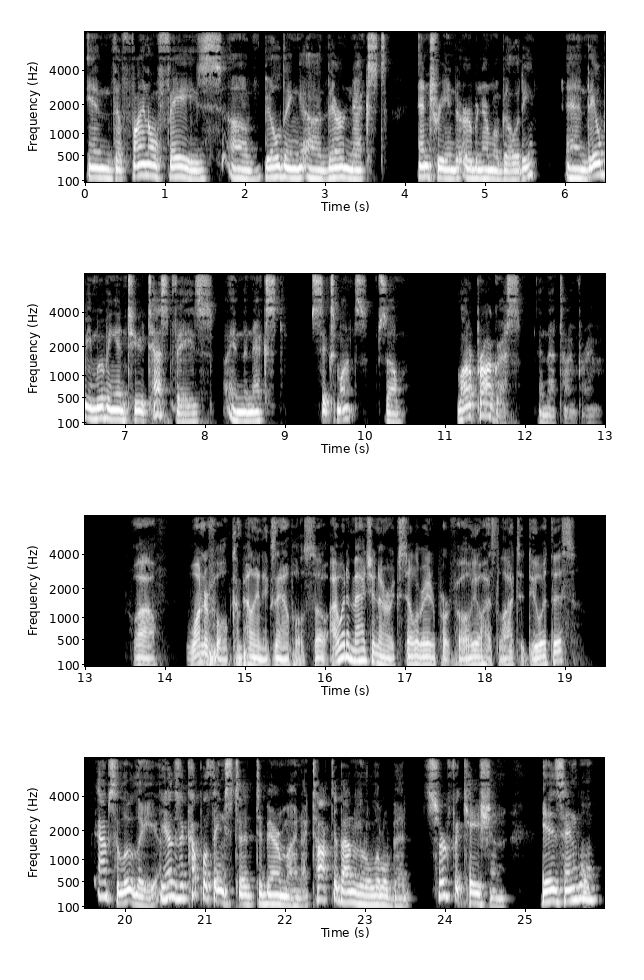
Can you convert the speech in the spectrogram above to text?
in the final phase of building uh, their next entry into urban air mobility, and they'll be moving into test phase in the next six months. So, a lot of progress in that time frame. Wow. Wonderful, compelling examples. So I would imagine our accelerator portfolio has a lot to do with this. Absolutely. Yeah, there's a couple of things to, to bear in mind. I talked about it a little bit. Certification is and will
